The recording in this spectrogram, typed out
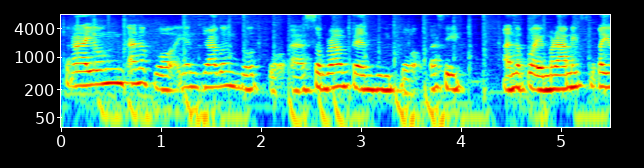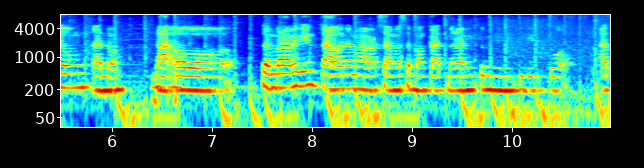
Saka yung, ano po, yung Dragon Boat po, ah, sobrang friendly po kasi ano po eh, marami po kayong ano, tao, sa marami kayong tao na makakasama sa bangka at maraming community din po. At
